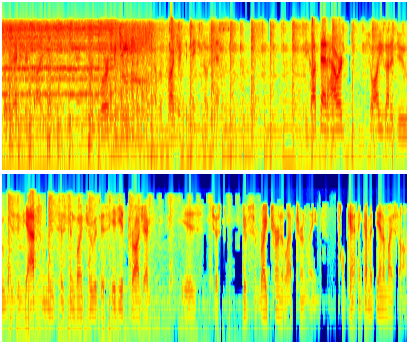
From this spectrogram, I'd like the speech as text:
useless exercise and for glorification of a project that makes no sense. You got that, Howard? So all you got to do is, if you absolutely insist on going through with this idiot project, is just give some right turn and left turn lanes. Okay, I think I'm at the end of my song.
